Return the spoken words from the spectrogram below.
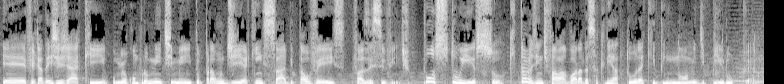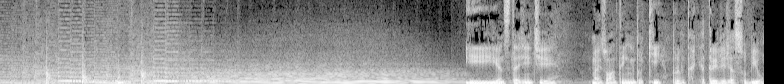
é, fica desde já aqui o meu comprometimento para um dia, quem sabe, talvez fazer esse vídeo. Posto isso, que tal a gente falar agora dessa criatura que tem nome de peruca? E antes da gente mais um atendo aqui, aproveitar que a trilha já subiu,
